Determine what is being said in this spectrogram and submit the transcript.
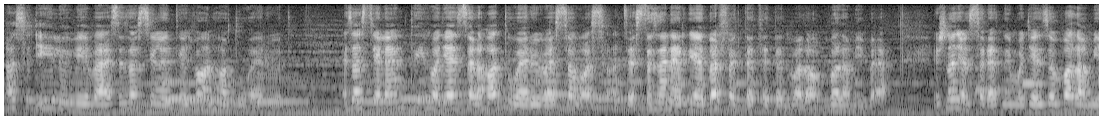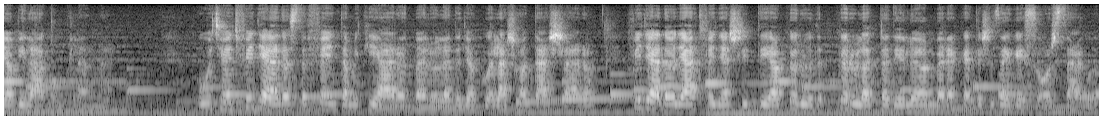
Az, hogy élővé válsz, ez azt jelenti, hogy van hatóerőd. Ez azt jelenti, hogy ezzel a hatóerővel szavazhatsz, ezt az energiát befektetheted vala, valamibe. És nagyon szeretném, hogy ez a valami a világunk lenne. Úgyhogy figyeld ezt a fényt, ami kiárad belőled a gyakorlás hatására. Figyeld, hogy átfényesíti a körül, körülötted élő embereket és az egész országot.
